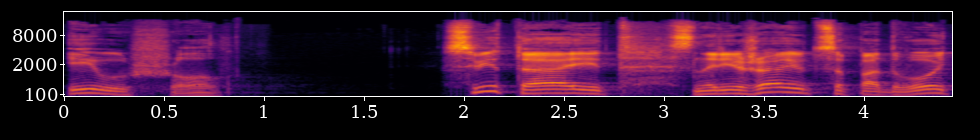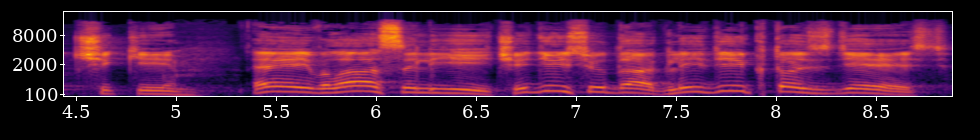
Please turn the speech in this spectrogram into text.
и ушел. Светает, снаряжаются подводчики. «Эй, Влас Ильич, иди сюда, гляди, кто здесь!»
